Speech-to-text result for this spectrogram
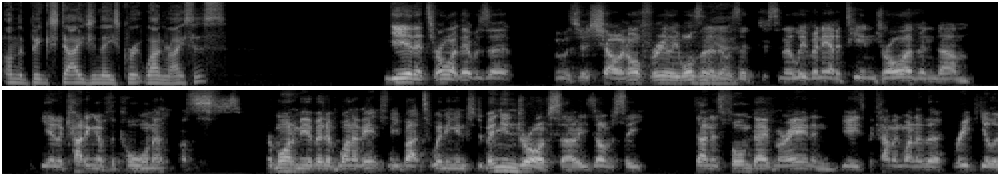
on the big stage in these Group One races. Yeah, that's right. That was a it was just showing off, really, wasn't it? Yeah. It was a, just an eleven out of ten drive, and um, yeah, the cutting of the corner reminded me a bit of one of Anthony Butt's winning Inter Dominion drive. So he's obviously done his form, Dave Moran, and yeah, he's becoming one of the regular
